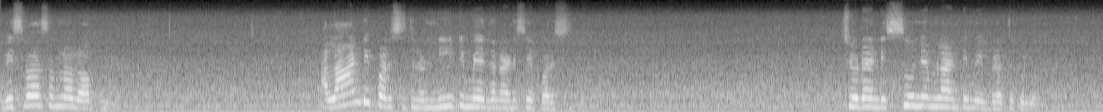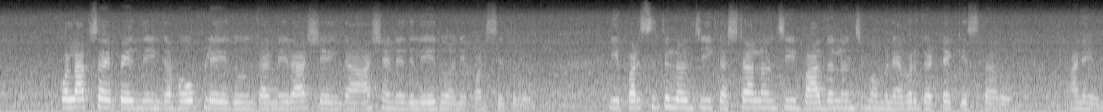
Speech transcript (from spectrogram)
విశ్వాసంలో లోపమే. అలాంటి పరిస్థితులు నీటి మీద నడిచే పరిస్థితులు. చూడండి శూన్యం లాంటి మీ బ్రతుకులు. కొలాప్స్ అయిపోయింది ఇంకా హోప్ లేదు ఇంకా నిరాశ ఇంకా ఆశ అనేది లేదు అనే పరిస్థితులు. ఈ పరిస్థితుల్లోంచి ఈ కష్టాల్లోంచి ఈ బాధల నుంచి మమ్మల్ని ఎవరు గట్టెక్కిస్తారు అనేవి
